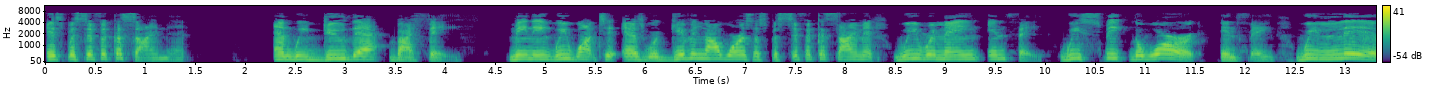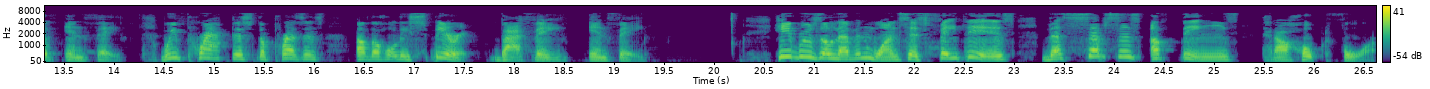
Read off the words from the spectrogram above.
a specific assignment, and we do that by faith. Meaning we want to, as we're giving our words a specific assignment, we remain in faith. We speak the word in faith. We live in faith. We practice the presence of the Holy Spirit by faith in faith. Hebrews 11, 1 says faith is the substance of things that are hoped for.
